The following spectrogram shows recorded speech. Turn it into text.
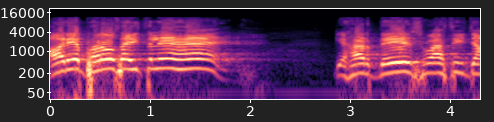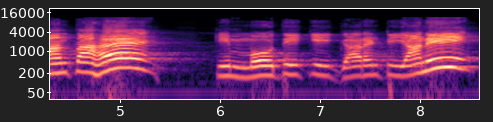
और ये भरोसा इसलिए है कि हर देशवासी जानता है कि मोदी की गारंटी यानी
